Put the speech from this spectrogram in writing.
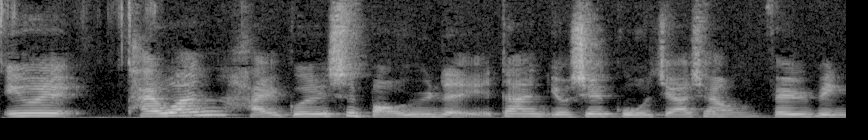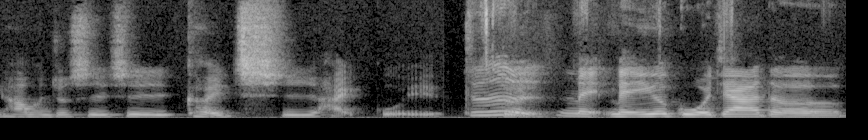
因为台湾海龟是保育类，但有些国家像菲律宾，他们就是是可以吃海龟。就是每每一个国家的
